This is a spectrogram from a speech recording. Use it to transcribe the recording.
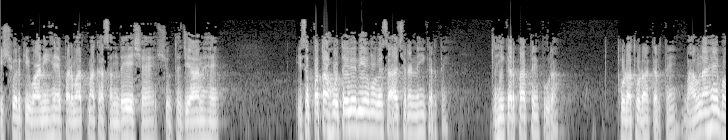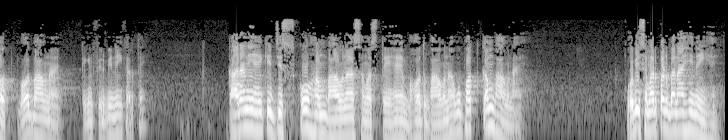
ईश्वर की वाणी है, परमात्मा का संदेश है, शुद्ध ज्ञान है। ये सब पता होते हुए भी हम वैसा आचरण नहीं करते, नहीं कर पाते हैं पूरा। थोड़ा थोड़ा करते हैं। भावना है बहुत बहुत भावना है, लेकिन फिर भी नहीं करते। कारण यह है कि जिसको हम भावना समझते हैं, बहुत भावना, वो बहुत कम भावना है। वो भी समर्पण बना ही नहीं है।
